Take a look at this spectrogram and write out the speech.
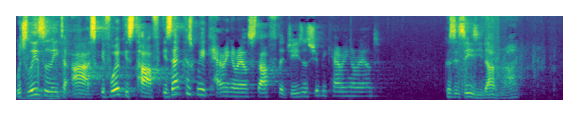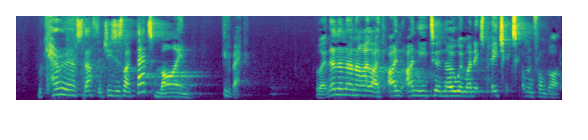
Which leads me to ask if work is tough, is that because we're carrying around stuff that Jesus should be carrying around? Because it's easy done, right? We carry around stuff that Jesus is like, that's mine. Give it back. We're like, no, no, no, no. I like, I, I need to know where my next paycheck's coming from, God.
